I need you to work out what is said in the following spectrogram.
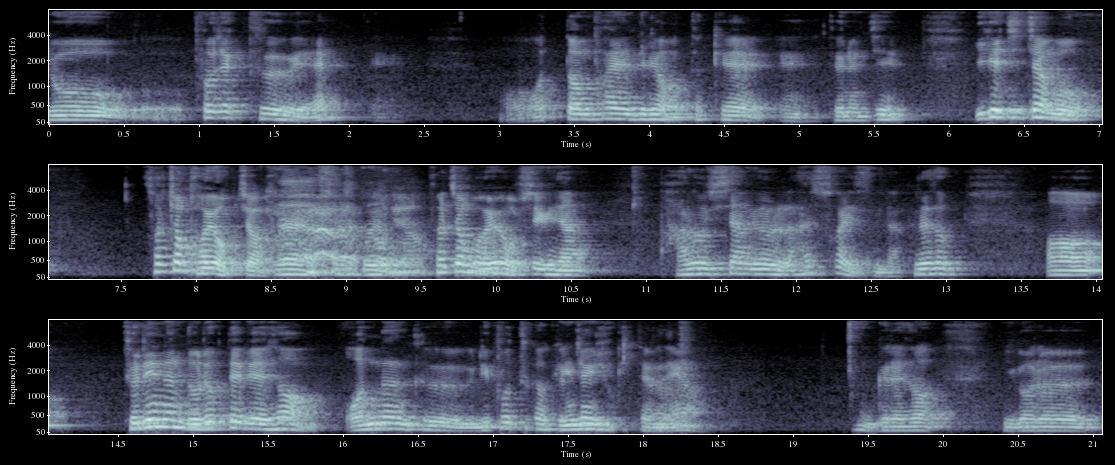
요 프로젝트에 예, 어, 어떤 파일들이 어떻게 예, 되는지 이게 진짜 뭐 설정 거의 없죠. 네, 진짜 보여요. 그러게요. 설정 거의 없이 그냥 바로 시작을 할 수가 있습니다. 그래서 어, 드리는 노력 대비해서 얻는 그 리포트가 굉장히 좋기 때문에요. 그래서 이거를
